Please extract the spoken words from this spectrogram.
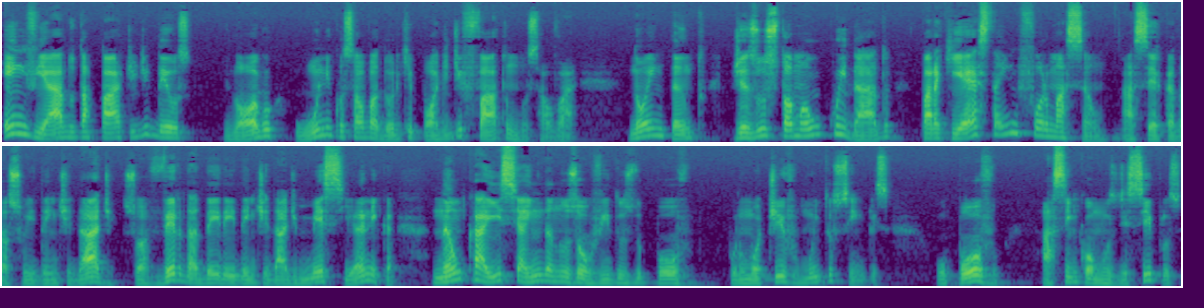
enviado da parte de Deus. Logo, o único Salvador que pode de fato nos salvar. No entanto, Jesus toma um cuidado para que esta informação acerca da sua identidade, sua verdadeira identidade messiânica, não caísse ainda nos ouvidos do povo, por um motivo muito simples. O povo, assim como os discípulos,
